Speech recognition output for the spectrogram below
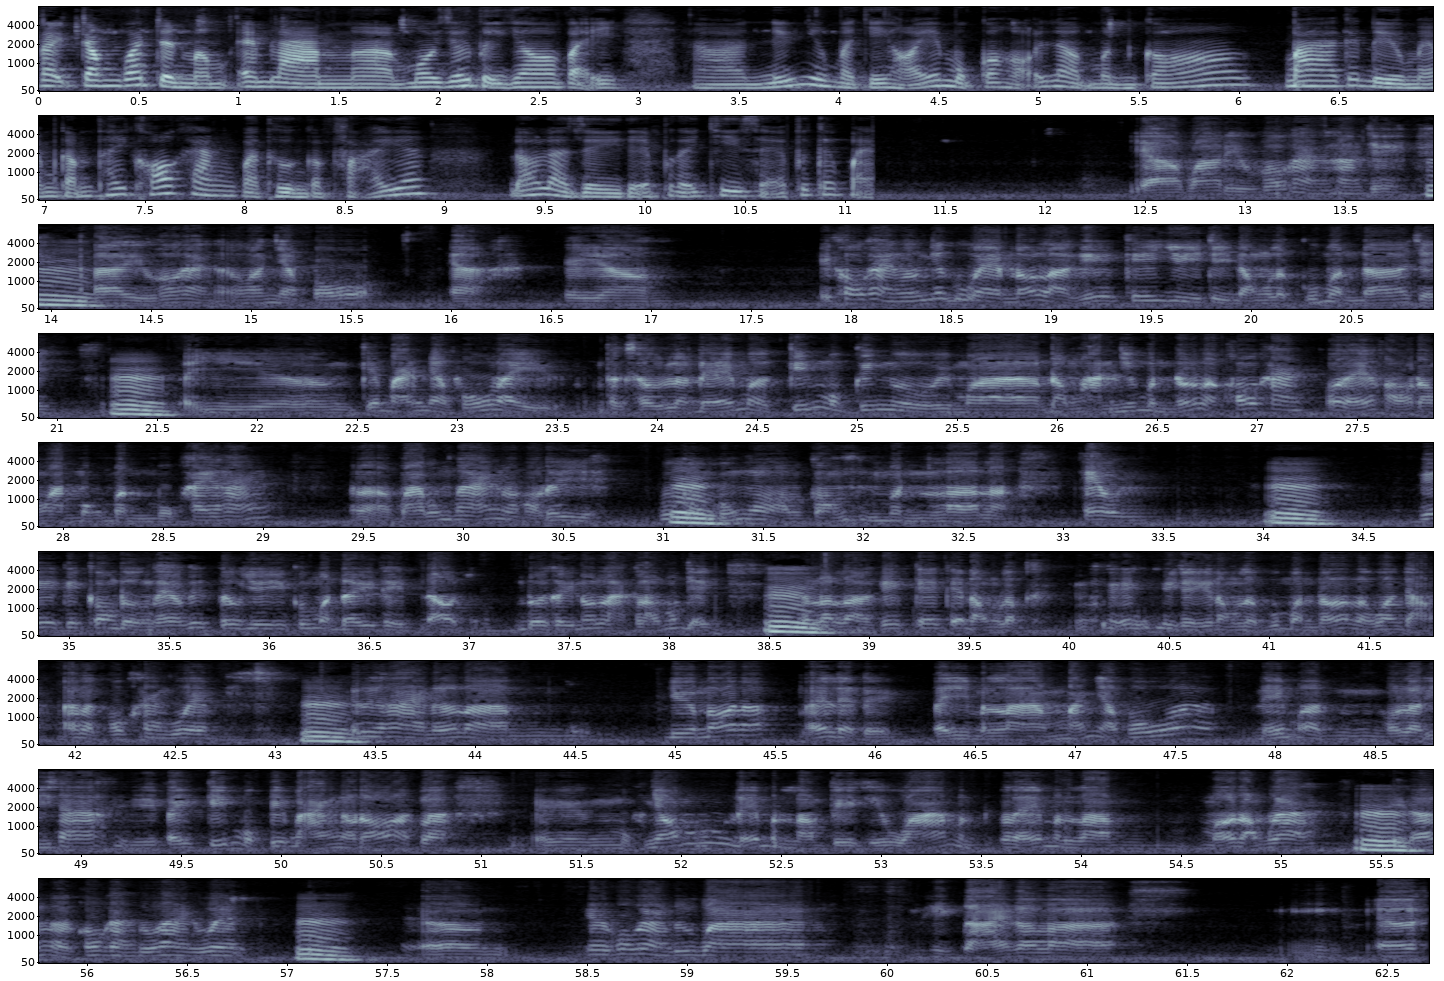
Vậy trong quá trình mà em làm à, môi giới tự do vậy à, nếu như mà chị hỏi em một câu hỏi là mình có ba cái điều mà em cảm thấy khó khăn và thường gặp phải á đó là gì thì em có thể chia sẻ với các bạn. Dạ ba điều khó khăn ha chị Ừ. ba điều khó khăn ở quán nhà phố dạ thì ờ, cái khó khăn lớn nhất của em đó là cái cái duy trì động lực của mình đó chị Ừ. tại vì ờ, cái mảng nhà phố này thật sự là để mà kiếm một cái người mà đồng hành với mình rất là khó khăn có thể họ đồng hành một mình một hai tháng ờ, ba bốn tháng rồi họ đi cuối Ừ. cùng cũng còn mình là là theo Ừ. cái cái con đường theo cái tư duy của mình đi thì đôi, đôi khi nó lạc lõng lắm vậy Ừ. nên là cái cái cái động lực cái duy trì động lực của mình đó là quan trọng đó là khó khăn của em Ừ. cái thứ hai nữa là như em nói đó đấy là để, tại vì mình làm mảng nhà phố á, để mà gọi là đi xa thì phải kiếm một cái bạn nào đó hoặc là ừ, một nhóm để mình làm việc hiệu quả mình có thể mình làm mở rộng ra Ừ. thì đó là khó khăn thứ hai của em Ừ. Ờ, cái khó khăn thứ ba hiện tại đó là ờ,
